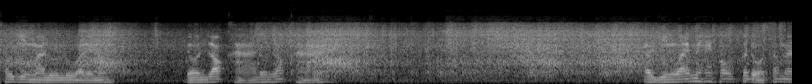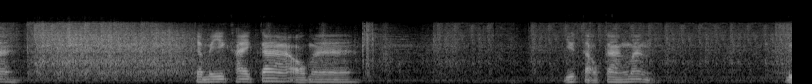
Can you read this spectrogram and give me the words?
เขายิงมารัวๆเลยเนาะโดนล็อกขาโดนล็อกขา เรายิงไว้ไม่ให้เขากระโดดเข้ามา จะมีใครกล้าออกมา ยึดเสากลางมั่ง ดู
